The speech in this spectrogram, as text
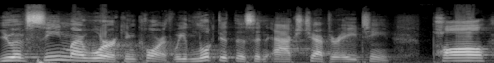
You have seen my work in Corinth. We looked at this in Acts chapter 18. Paul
